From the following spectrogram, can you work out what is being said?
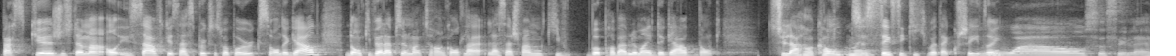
parce que justement, on- ils savent que ça se peut que ce soit pas eux qui sont de garde, donc ils veulent absolument que tu rencontres la, la sage-femme qui va probablement être de garde. Donc, tu la rencontres, Ouais. tu sais c'est qui qui va t'accoucher, tu sais. Wow! Ça, c'est la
